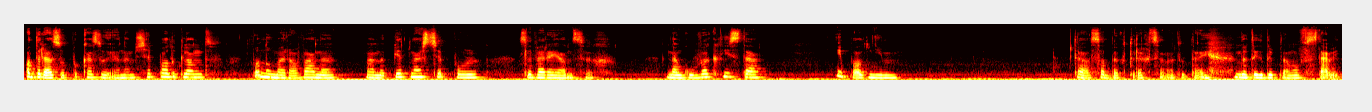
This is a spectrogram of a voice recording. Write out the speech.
Od razu pokazuje nam się podgląd ponumerowany. Mamy 15 pól zawierających nagłówek lista i pod nim te osoby, które chcemy tutaj do tych dyplomów wstawić.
